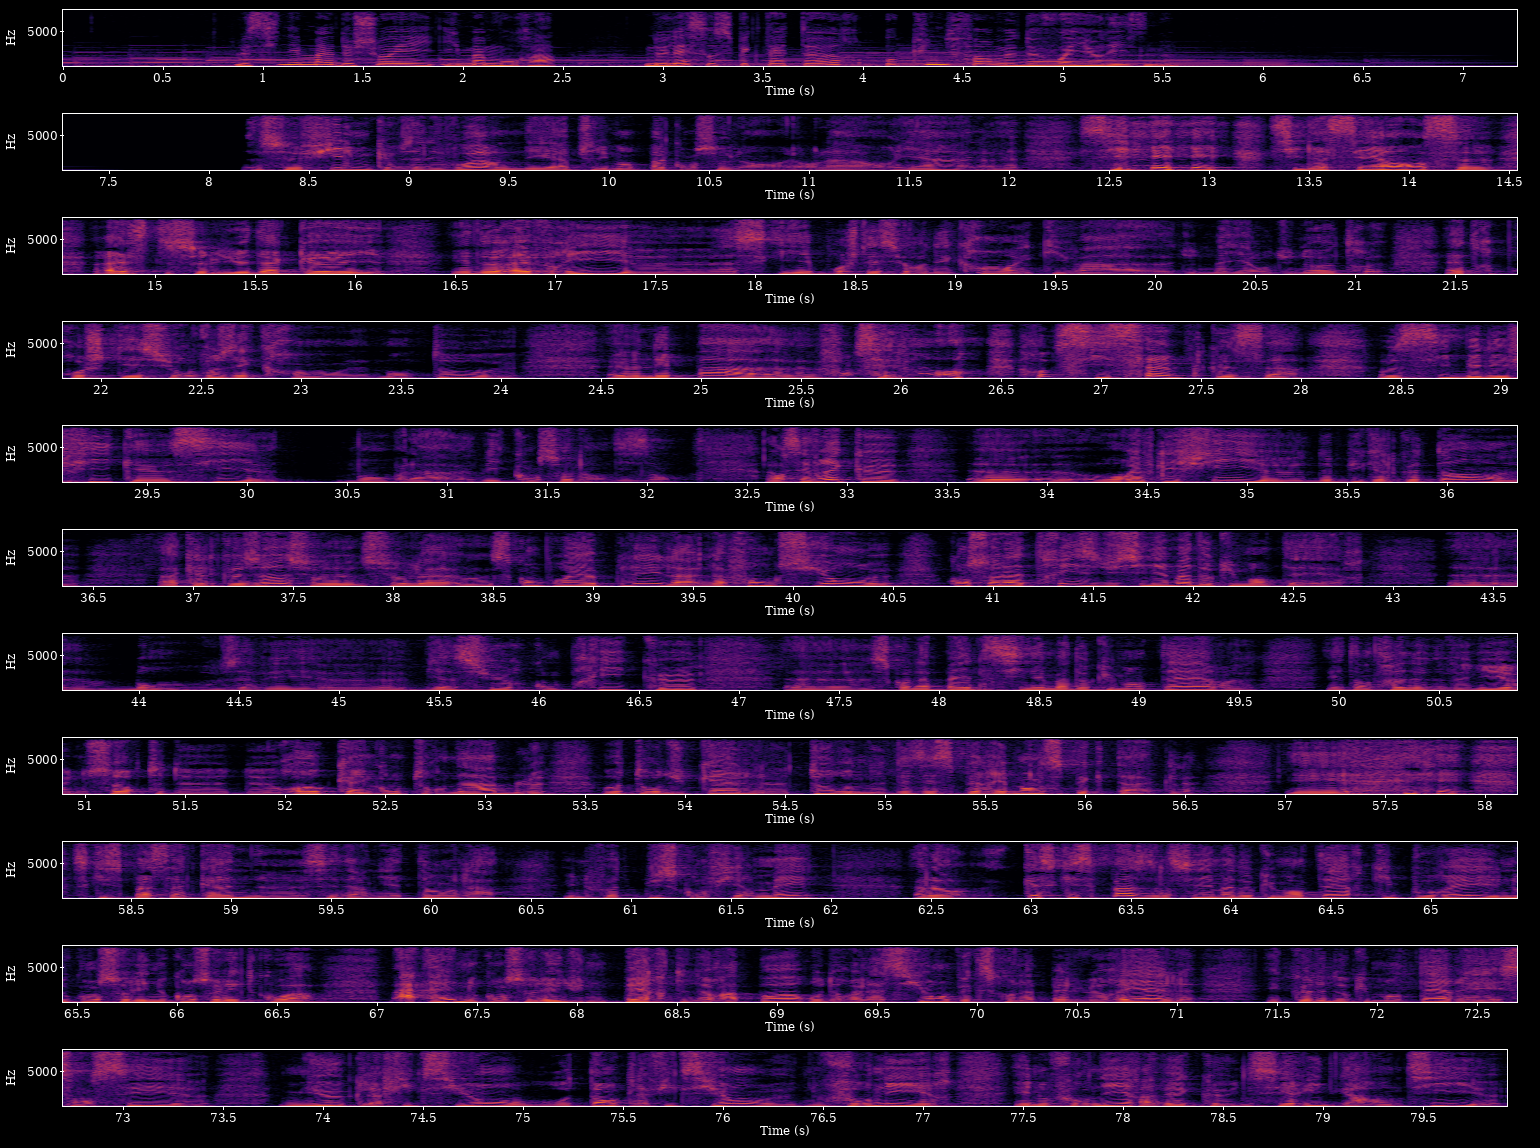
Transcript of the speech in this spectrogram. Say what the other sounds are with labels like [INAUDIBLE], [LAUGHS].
Le cinéma de Shohei Imamura ne laisse au spectateur aucune forme de voyeurisme ce film que vous allez voir n'est absolument pas consolant. Alors là, en rien. [LAUGHS] Si, si, la séance reste ce lieu d'accueil et de rêverie, euh, ce qui est projeté sur un écran et qui va, d'une manière ou d'une autre, être projeté sur vos écrans euh, mentaux, euh, n'est pas [LAUGHS] forcément aussi simple que ça, aussi bénéfique et aussi bon, voilà, oui, consolant, disons. Alors c'est vrai que on réfléchit depuis quelque temps à quelques-uns sur, ce qu'on pourrait appeler la, fonction euh, consolatrice du cinéma documentaire. Euh, bon, vous avez euh, bien sûr compris que ce qu'on appelle cinéma documentaire est en train de devenir une sorte de, de, roc incontournable autour duquel tourne désespérément le spectacle. Et [LAUGHS] ce qui se passe à Cannes ces derniers temps, là, une fois de plus confirmé, alors, qu'est-ce qui se passe dans le cinéma documentaire qui pourrait nous consoler? Nous consoler de quoi? Bah, eh, Nous consoler d'une perte de rapport ou de relation avec ce qu'on appelle le réel, et que le documentaire est censé euh, mieux que la fiction, ou autant que la fiction, euh, nous fournir, et nous fournir avec une série de garanties. Euh,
